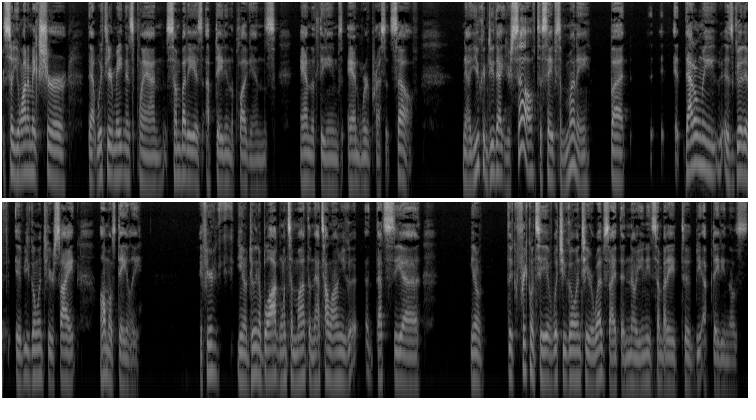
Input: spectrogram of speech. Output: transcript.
so you want to make sure that with your maintenance plan, somebody is updating the plugins and the themes and WordPress itself. Now you can do that yourself to save some money, but it, that only is good if if you go into your site almost daily. If you're you know doing a blog once a month and that's how long you that's the uh, you know the frequency of which you go into your website, then no, you need somebody to be updating those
